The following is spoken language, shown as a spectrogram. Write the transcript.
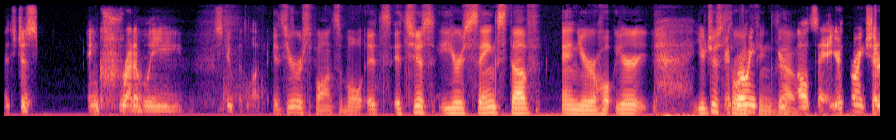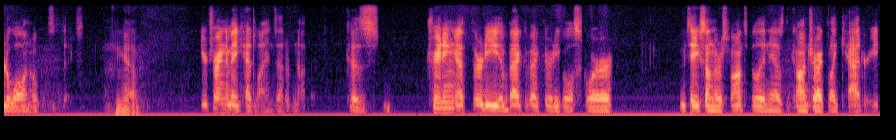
It's just incredibly stupid logic. It's irresponsible. It's it's just you're saying stuff and you're you're you're just You're throwing, throwing things out. I'll say it. You're throwing shit at a wall and hoping it sticks. Yeah. You're trying to make headlines out of nothing. Because trading a 30, a back-to-back 30 goal scorer who takes on the responsibility and has the contract like Kadri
